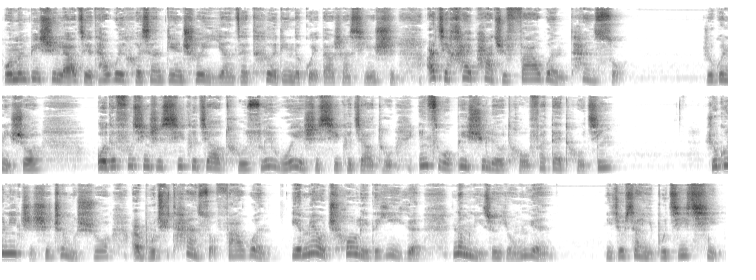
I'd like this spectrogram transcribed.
我们必须了解它为何像电车一样在特定的轨道上行驶，而且害怕去发问探索。如果你说我的父亲是锡克教徒，所以我也是锡克教徒，因此我必须留头发、戴头巾。如果你只是这么说，而不去探索、发问，也没有抽离的意愿，那么你就永远。你就像一部机器，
